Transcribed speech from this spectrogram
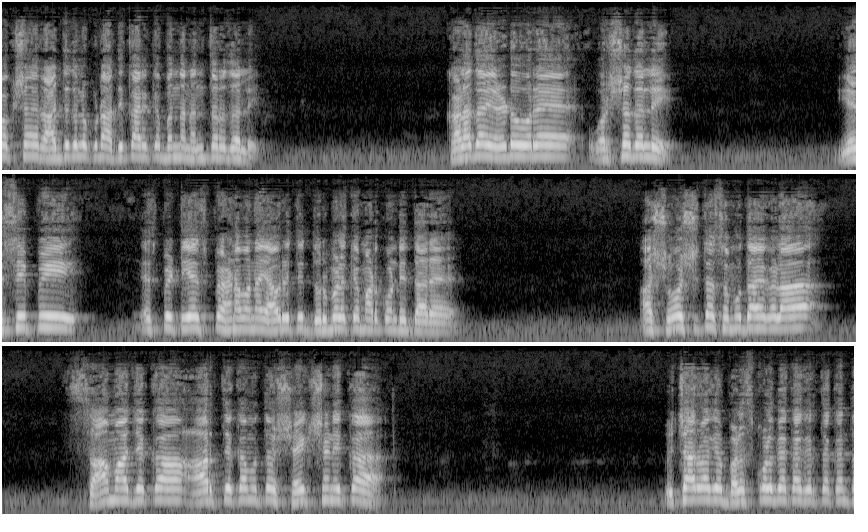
ಪಕ್ಷ ರಾಜ್ಯದಲ್ಲೂ ಕೂಡ ಅಧಿಕಾರಕ್ಕೆ ಬಂದ ನಂತರದಲ್ಲಿ, ಕಳೆದ ಎರಡೂವರೆ ವರ್ಷದಲ್ಲಿ S C P, S P, T S P ಹಣವನ್ನು ಯಾವ ರೀತಿ ದುರ್ಬಳಕೆ ಮಾಡಿಕೊಂಡಿದ್ದಾರೆ, ಆ ಶೋಷಿತ ಸಮುದಾಯಗಳ ಸಾಮಾಜಿಕ, ಆರ್ಥಿಕ ಮತ್ತು ಶೈಕ್ಷಣಿಕ ವಿಚಾರವಾಗಿ ಬಳಸ್ಕೊಳ್ಬೇಕಾಗಿರ್ತಕ್ಕಂಥ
